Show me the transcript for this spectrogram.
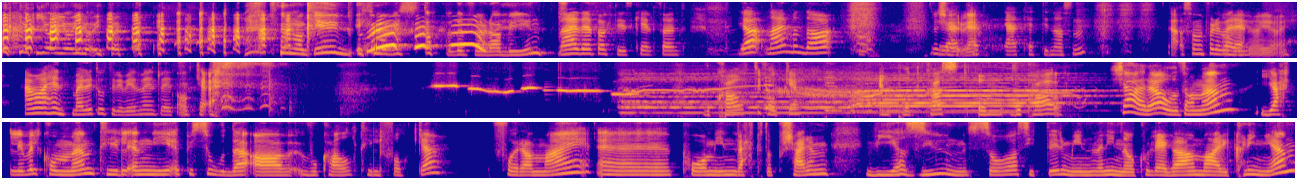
Oi, oi, oi, oi. Du må ikke, du må ikke stoppe det før du har begynt. Nei, det er faktisk helt sant. Ja, nei, men da Nå kjører er vi. jeg er tett i nesen. Ja, sånn får det være. Oi, oi, oi. Jeg må hente meg litt Ottervin. Vent litt. Ok. Vokal til folket. En podkast om vokal. Kjære alle sammen. Hjertelig velkommen til en ny episode av Vokal til folket. Foran meg, eh, på min laptop-skjerm via Zoom, så sitter min venninne og kollega Mari Klingen.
